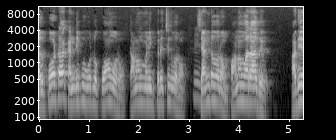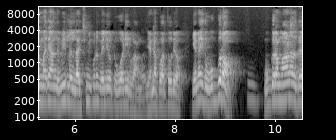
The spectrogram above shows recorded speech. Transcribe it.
அது போட்டால் கண்டிப்பாக வீட்டில் கோவம் வரும். கணவன் மணிக்கு பிரச்சனை வரும். சண்டை வரும். பணம் வராது. அதே மாதிரி அந்த வீட்டில் லட்சுமி கூட வெளியே விட்டு ஓடிடுவாங்க என்னை பொறுத்தவரையும். ஏன்னா இது உக்ரம். உக்ரமான இது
